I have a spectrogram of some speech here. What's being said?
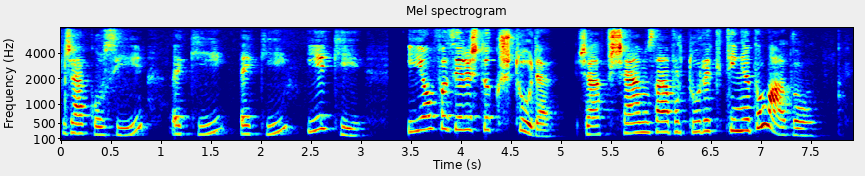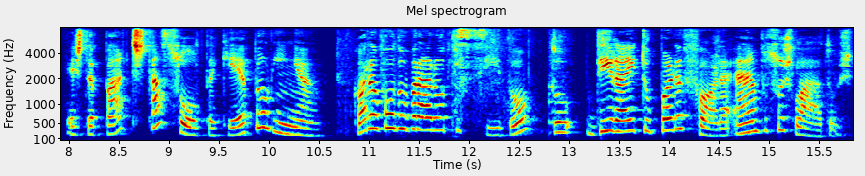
Já cozi aqui, aqui e aqui. E ao fazer esta costura, já fechamos a abertura que tinha de lado. Esta parte está solta, que é a palhinha. Agora vou dobrar o tecido do direito para fora, a ambos os lados.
